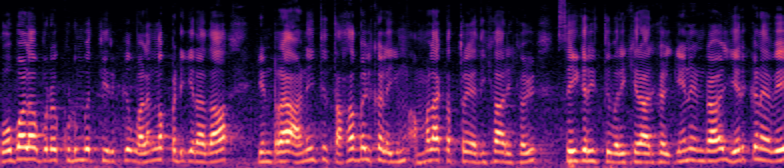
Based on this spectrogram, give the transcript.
கோபாலபுர குடும்பத்திற்கு வழங்கப்படுகிறதா என்ற அனைத்து தகவல்களையும் அமலாக்கத்துறை அதிகாரிகள் சேகரித்து வருகிறார்கள். ஏனென்றால் ஏற்கனவே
